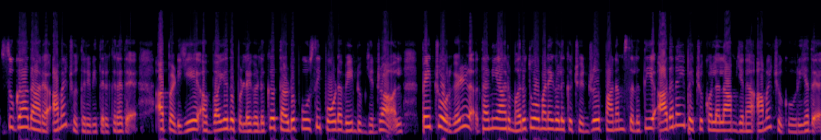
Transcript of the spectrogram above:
சுகாதார அமைச்சு தெரிவித்திருக்கிறது. அப்படியே அவ்வயது பிள்ளைகளுக்கு தடுப்பூசி போட வேண்டும் என்றால் பெற்றோர்கள் தனியார் மருத்துவமனைகளுக்கு சென்று பணம் செலுத்தி அதனை பெற்றுக்கொள்ளலாம் என அமைச்சு கூறியது.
